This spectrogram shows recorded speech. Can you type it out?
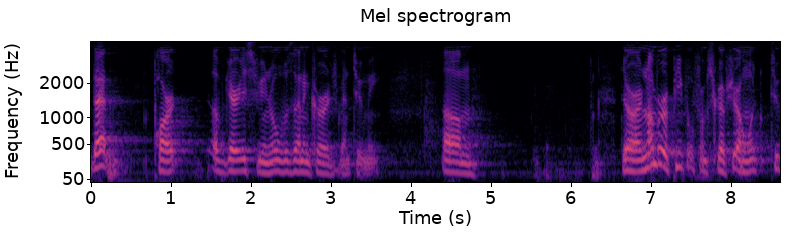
that part of Gary's funeral was an encouragement to me. Um, there are a number of people from Scripture I want to,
